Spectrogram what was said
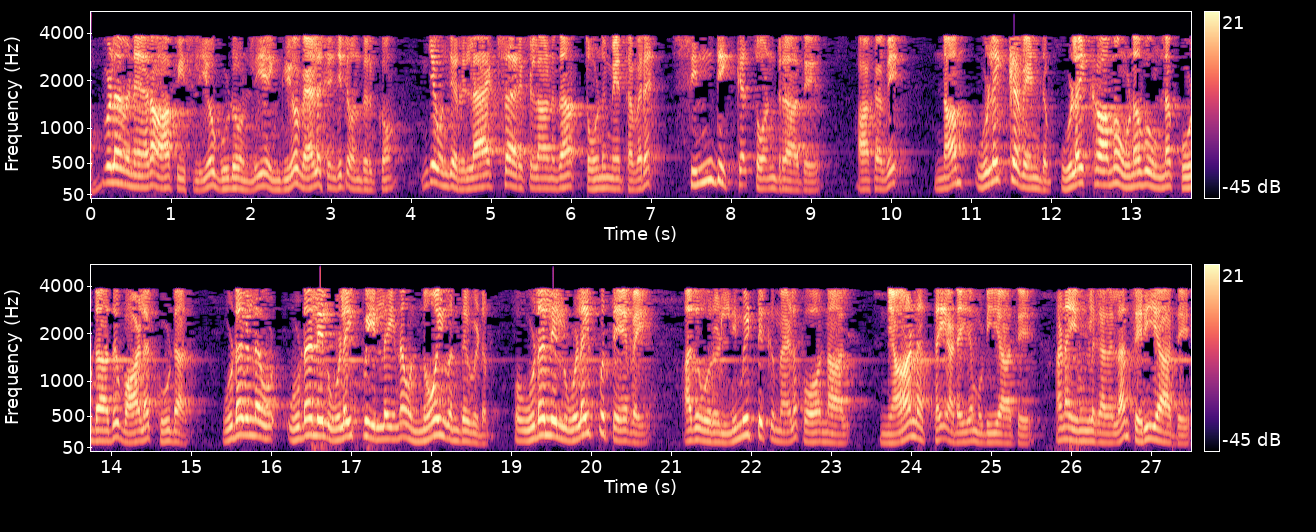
அவ்வளவு நேரம் ஆபீஸ்லயோ குடோன்லயோ எங்கேயோ வேலை செஞ்சுட்டு வந்திருக்கோம். இங்க கொஞ்சம் ரிலாக்ஸா இருக்கலாம்னு தான் தோணுமே தவிர சிந்திக்க தோன்றாது. ஆகவே நாம் உழைக்க வேண்டும். உழைக்காம உணவு உண்ணக்கூடாது வாழக்கூடாது. உடல உடலில் உழைப்பு இல்லைன்னா நோய் வந்துவிடும். இப்போ உடலில் உழைப்பு தேவை. அது ஒரு லிமிட்டுக்கு மேல போனால் ஞானத்தை அடைய முடியாது. ஆனா இவங்களுக்கு அதெல்லாம் தெரியாது.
